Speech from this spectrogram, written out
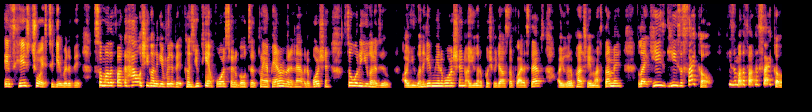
it's his choice to get rid of it. So, motherfucker, how is she going to get rid of it? Because you can't force her to go to Planned Parenthood and have an abortion. So, what are you going to do? Are you going to give me an abortion? Are you going to push me down some flight of steps? Are you going to punch me in my stomach? Like, he, he's a psycho. He's a motherfucking psycho.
